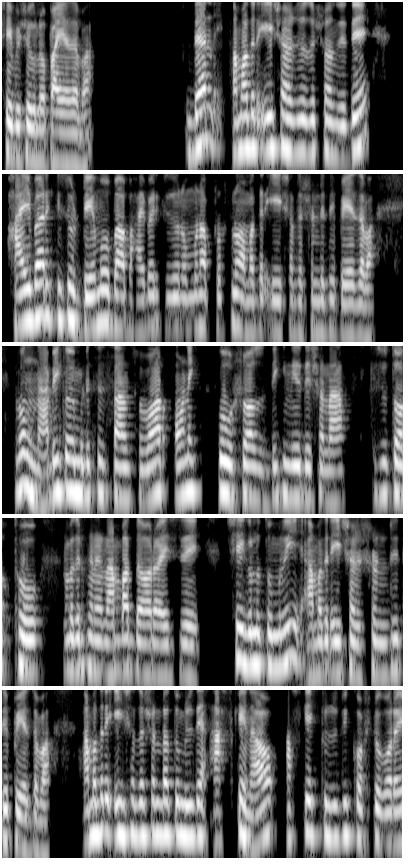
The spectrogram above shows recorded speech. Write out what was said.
সেই বিষয়গুলো পাইয়া যাবা। দেন আমাদের এই সাজেশনটিতে ভাইবার কিছু ডেমো বা ভাইবার কিছু নমুনা প্রশ্ন আমাদের এই সাজেশনটিতে পেয়ে যাবা। এবং নাবিক এমডিসি চান্স পাওয়ার অনেক কৌশল, দিক নির্দেশনা, কিছু তথ্য আমাদের ওখানে নাম্বার দেওয়া রয়েছে। সেগুলো তুমি আমাদের এই সাজেশনটিতে পেয়ে যাবা। আমাদের এই সাজেশনটা তুমি যদি আজকে নাও, আজকে একটু যদি কষ্ট করে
